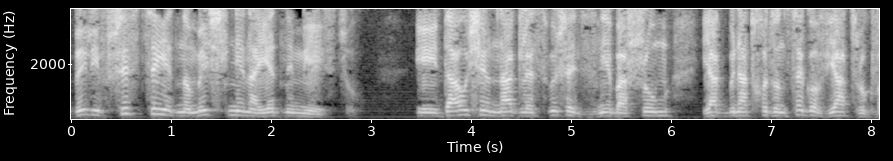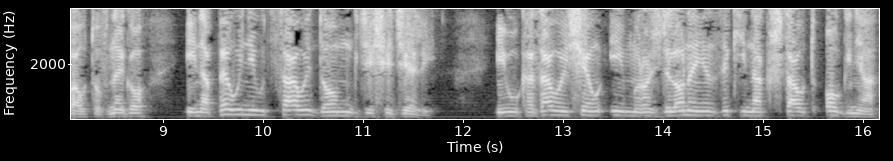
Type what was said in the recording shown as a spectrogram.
byli wszyscy jednomyślnie na jednym miejscu. I dał się nagle słyszeć z nieba szum, jakby nadchodzącego wiatru gwałtownego i napełnił cały dom, gdzie siedzieli. I ukazały się im rozdzielone języki na kształt ognia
